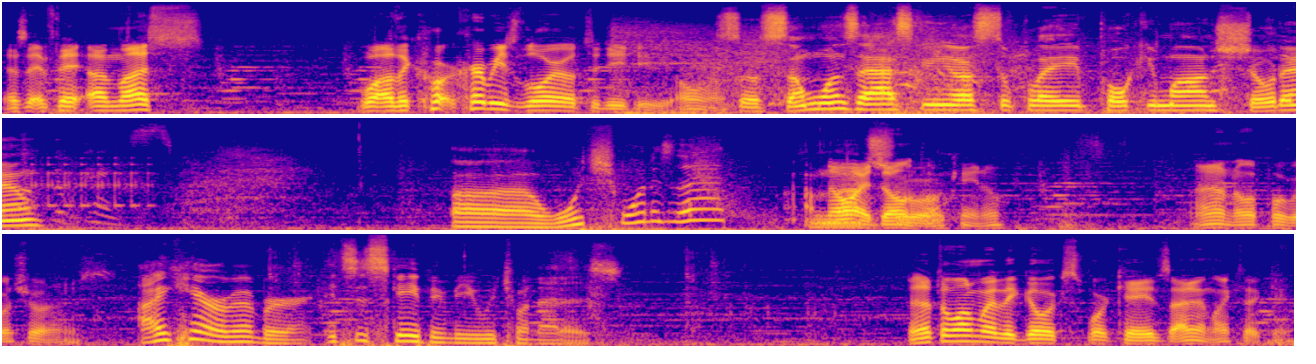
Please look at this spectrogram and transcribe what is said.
as if they unless. Well, the Kirby's loyal to DD only. So someone's asking us to play Pokemon Showdown. Uh, which one is that? I'm no, I don't, sure. Volcano. I don't know what Pokemon Showdown is. Is I can't remember. It's escaping me which one that is. Is that the one where they go explore caves? I didn't like that game.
